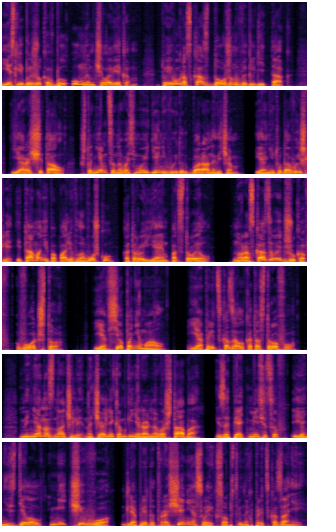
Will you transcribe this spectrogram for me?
Если бы Жуков был умным человеком, то его рассказ должен выглядеть так. «Я рассчитал, что немцы на восьмой день выйдут к Барановичам. И они туда вышли, и там они попали в ловушку, которую я им подстроил. Но рассказывает Жуков вот что. Я все понимал. Я предсказал катастрофу. Меня назначили начальником генерального штаба и за пять месяцев я не сделал ничего для предотвращения своих собственных предсказаний.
